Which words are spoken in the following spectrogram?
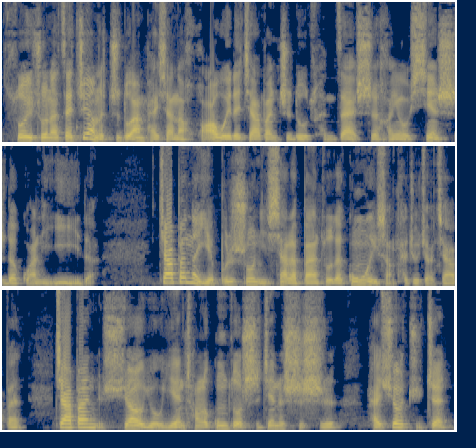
所以说呢，在这样的制度安排下呢，华为的加班制度存在是很有现实的管理意义的。加班呢，也不是说你下了班坐在工位上，它就叫加班。加班需要有延长了工作时间的事实，还需要举证，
